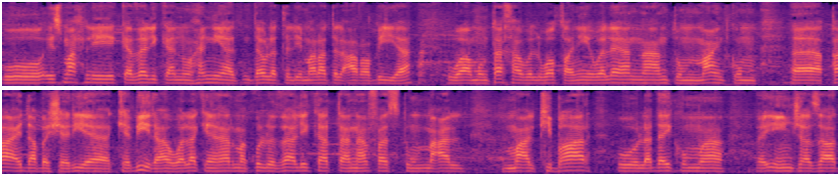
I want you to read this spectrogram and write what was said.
واسمح لي كذلك أن نهنئ دولة الإمارات العربية ومنتخب الوطني ولأن أنتم ما عندكم آه، قاعدة بشرية كبيرة ولكن رغم كل ذلك تنافستم مع مع الكبار ولديكم إنجازات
